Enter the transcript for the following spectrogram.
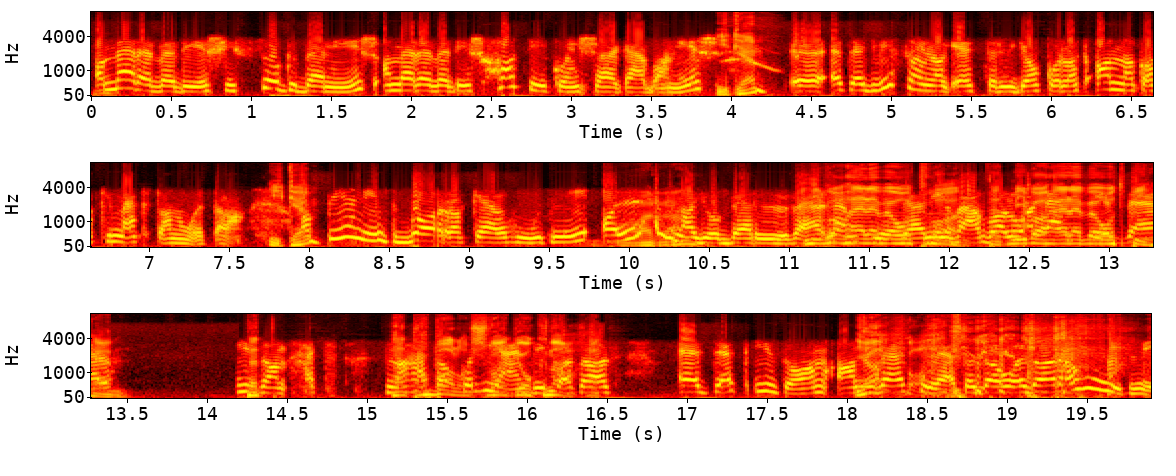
A merevedési szögben is, a merevedés hatékonyságában is. Igen. Ez egy viszonylag egyszerű gyakorlat annak, aki megtanulta. Igen. A péniszt balra kell húzni a legnagyobb erővel. Mi van, nem eleve ott van? Tehát mi van, eleve ott pihen? Izom, hát, na Hát hát, akkor hiányzik az az edzett izom, amivel Ja. ki lehet oda oldalra húzni.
